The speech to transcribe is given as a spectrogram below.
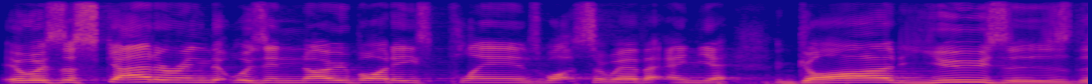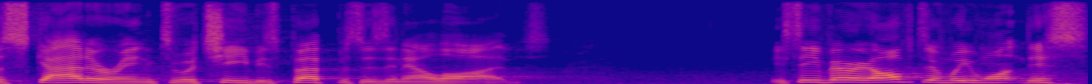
It was a scattering that was in nobody's plans whatsoever, and yet God uses the scattering to achieve his purposes in our lives. You see, very often we want this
